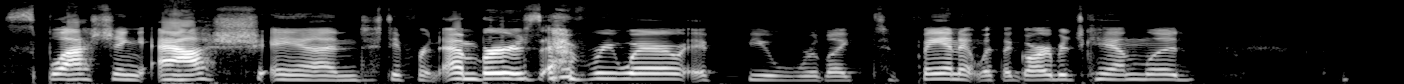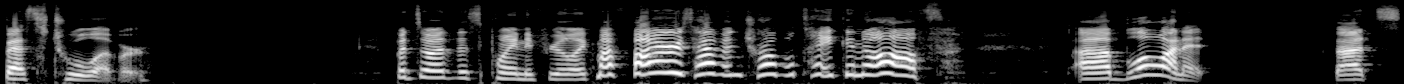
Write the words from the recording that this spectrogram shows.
splashing ash and different embers everywhere if you were like to fan it with a garbage can lid. Best tool ever. But so at this point, if you're like, my fire's having trouble taking off, uh, blow on it. That's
